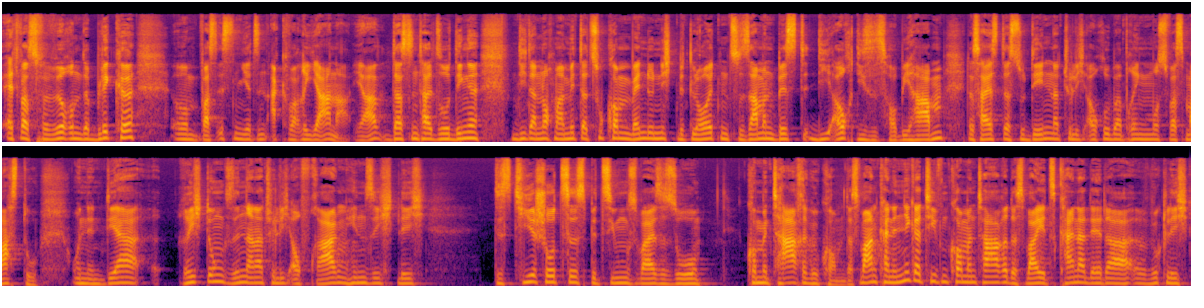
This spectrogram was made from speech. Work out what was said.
etwas verwirrende Blicke. Ähm, was ist denn jetzt ein Aquarianer? Ja, das sind halt so Dinge, die dann nochmal mit dazukommen, wenn du nicht mit Leuten zusammen bist, die auch dieses Hobby haben. Das heißt, dass du denen natürlich auch rüberbringen musst, was machst du. Und in der Richtung sind dann natürlich auch Fragen hinsichtlich des Tierschutzes beziehungsweise so Kommentare gekommen. Das waren keine negativen Kommentare, das war jetzt keiner, der da äh, wirklich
